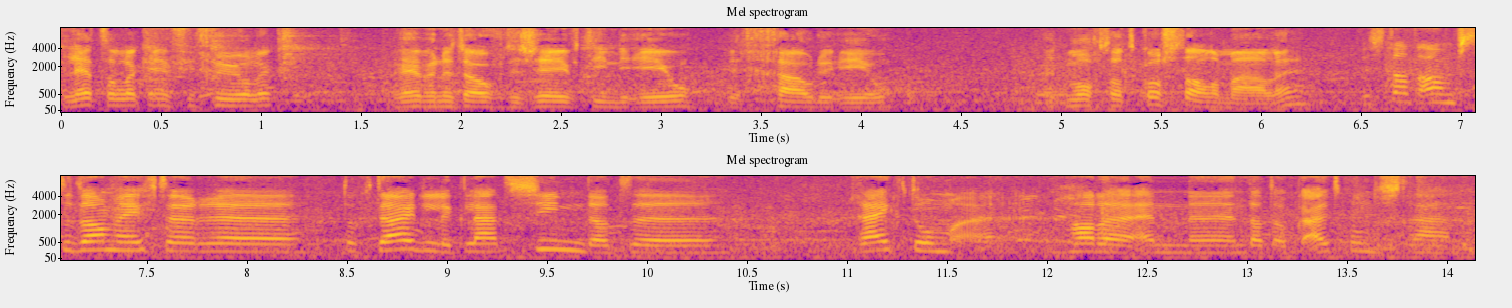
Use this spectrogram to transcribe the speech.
letterlijk en figuurlijk. We hebben het over de 17e eeuw, de Gouden Eeuw. Het mocht wat kosten allemaal, hè? De stad Amsterdam heeft er uh, toch duidelijk laten zien dat... Uh rijkdom eh, hadden en uh, dat ook uit konden stralen.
